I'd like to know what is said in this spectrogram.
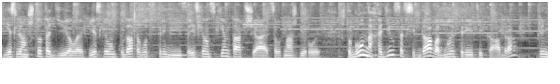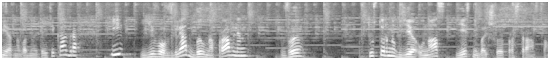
если он что-то делает, если он куда-то вот стремится, если он с кем-то общается, вот наш герой, чтобы он находился всегда в одной трети кадра, примерно в одной трети кадра, и его взгляд был направлен в, в ту сторону, где у нас есть небольшое пространство.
